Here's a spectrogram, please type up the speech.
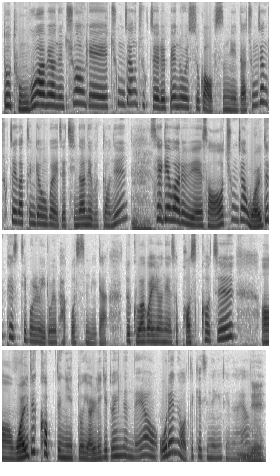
또 동구하면은 추억의 충장 축제를 빼놓을 수가 없습니다. 충장 축제 같은 경우가 이제 지난해부터는 음. 세계화를 위해서 충장 월드 페스티벌로 이름을 바꿨습니다. 또 그와 관련해서 버스커즈 어, 월드컵 등이 또 열리기도 했는데요. 올해는 어떻게 진행이 되나요? 네.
